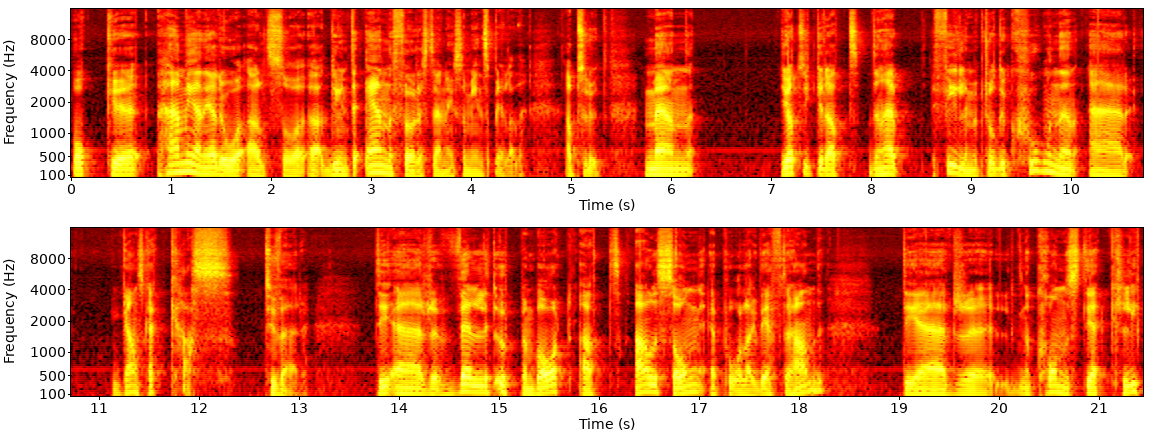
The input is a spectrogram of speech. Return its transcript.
Och eh, här menar jag då alltså, det är ju inte en föreställning som är inspelad, absolut. Men jag tycker att den här filmproduktionen är ganska kass, tyvärr. Det är väldigt uppenbart att all sång är pålagd i efterhand. Det är eh, några konstiga klipp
